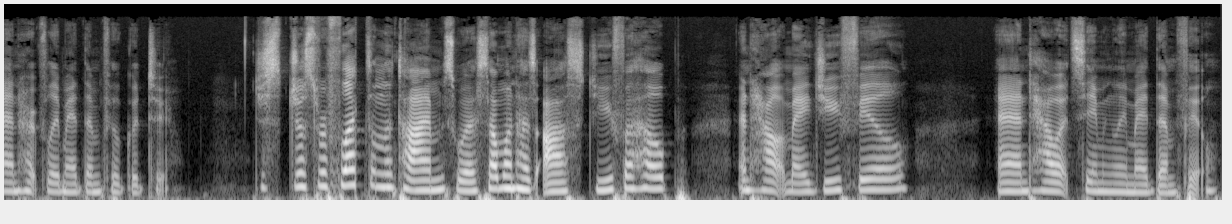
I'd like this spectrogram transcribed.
and hopefully made them feel good too. Just just reflect on the times where someone has asked you for help and how it made you feel and how it seemingly made them feel.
